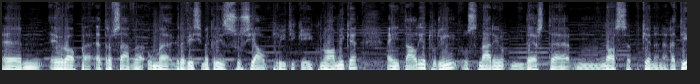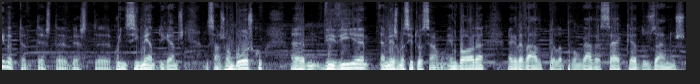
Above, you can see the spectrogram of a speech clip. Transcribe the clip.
A Europa atravessava uma gravíssima crise social, política e económica. Em Itália, Turim, o cenário desta nossa pequena narrativa, portanto, deste, deste conhecimento, digamos, de São João Bosco, vivia a mesma situação, embora agravado pela prolongada seca dos anos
